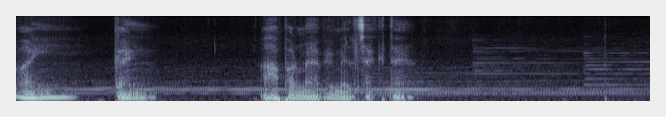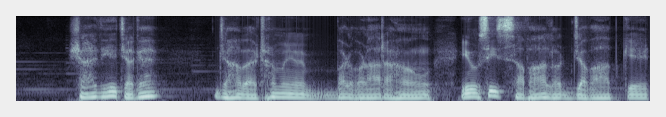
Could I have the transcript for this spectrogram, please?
वहीं कहीं आप और मैं भी मिल सकते हैं। शायद ये जगह जहाँ बैठा मैं बड़बड़ा रहा हूँ, ये उसी सवाल और जवाब के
